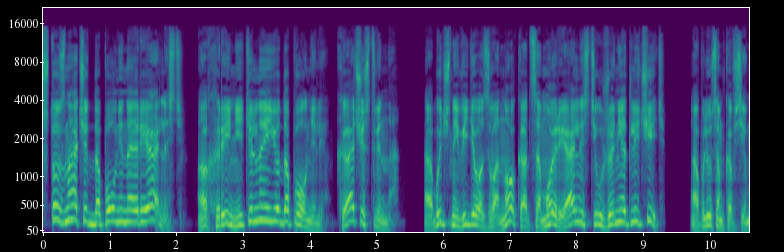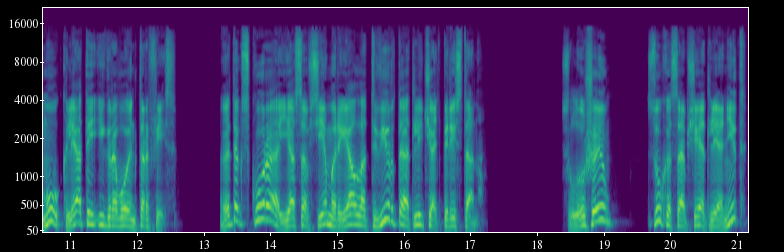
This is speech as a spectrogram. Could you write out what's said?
что значит дополненная реальность. Охренительно ее дополнили, качественно. Обычный видеозвонок от самой реальности уже не отличить, а плюсом ко всему клятый игровой интерфейс. Этак скоро я совсем Реал от Вирта отличать перестану». «Слушаю», — сухо сообщает Леонид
